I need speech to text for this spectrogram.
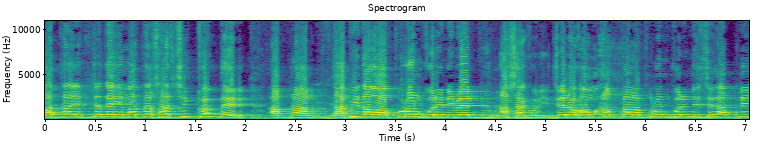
মাদ্রা ইত্যাদি মাদ্রাসার শিক্ষকদের আপনার দাবি দাওয়া পূরণ করে নেবেন। আশা করি যেরকম আপনারা পূরণ করে নিয়েছেন আপনি,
